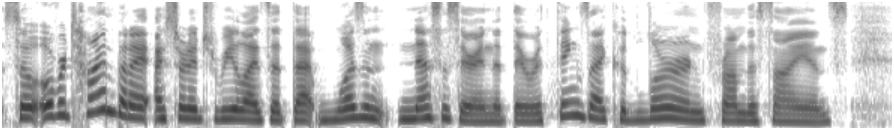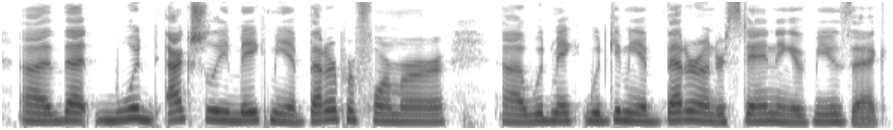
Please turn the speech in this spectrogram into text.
So over time, but I, I started to realize that that wasn't necessary, and that there were things I could learn from the science uh, that would actually make me a better performer, uh, would make would give me a better understanding of music.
